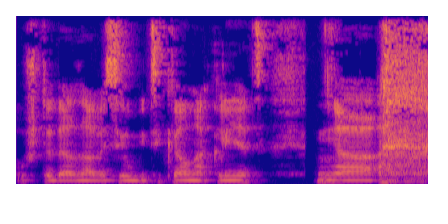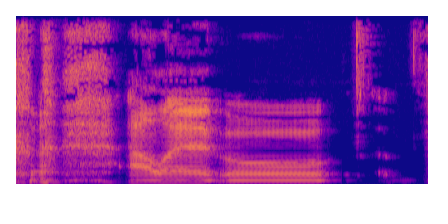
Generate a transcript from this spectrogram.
už teda zavesil bicykel na klinec. A, ale v,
